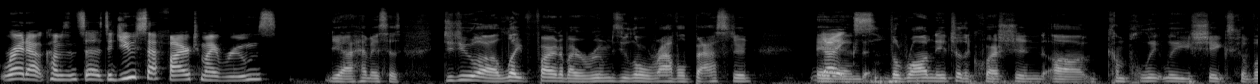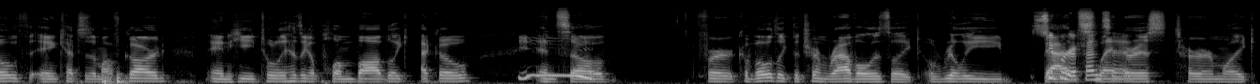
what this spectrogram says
right out comes and says, Did you set fire to my rooms? Yeah, Hemme says, Did you uh, light fire to my rooms, you little ravel bastard? Yikes. And the raw nature of the question uh, completely shakes Kvothe and catches him off guard. And he totally has like a plum bob like echo. And so for Kvothe, like the term ravel is like a really super bad, offensive slanderous term. Like,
